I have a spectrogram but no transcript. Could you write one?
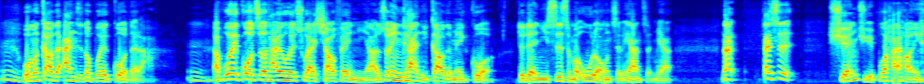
嗯，我们告的案子都不会过的啦。嗯，啊不会过之后，他又会出来消费你啊。所以你看，你告的没过，对不对？你是什么乌龙？怎么样？怎么样？那但是选举不过还好，因为。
